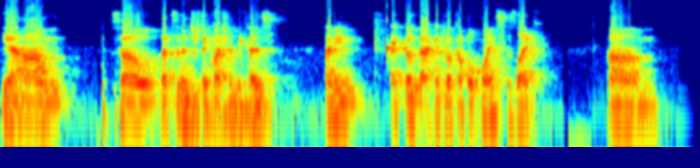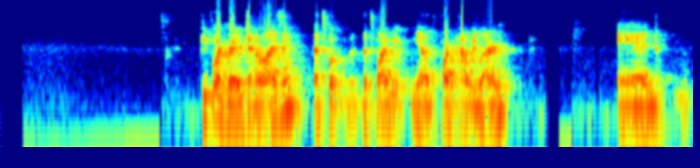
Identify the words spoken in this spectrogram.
Yeah, um, so that's an interesting question because, I mean, that goes back into a couple points. Is like, um, people are great at generalizing. That's what. That's why we, you know, it's part of how we learn. And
